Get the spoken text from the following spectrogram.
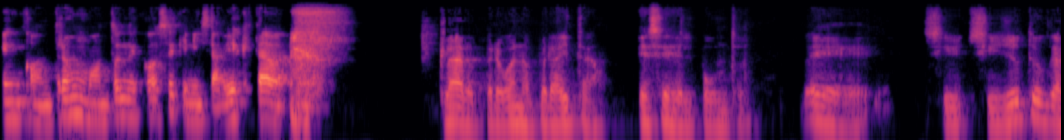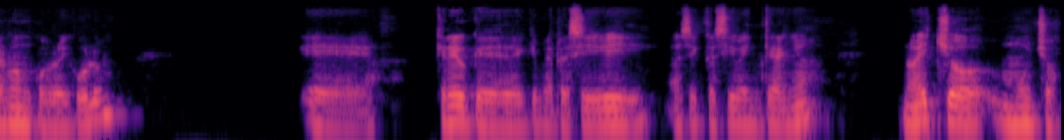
encontrás un montón de cosas que ni sabías que estaban. Claro, pero bueno, pero ahí está, ese es el punto. Eh, si, yo tengo que armar un currículum, eh, creo que desde que me recibí hace casi 20 años, no he hecho muchos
